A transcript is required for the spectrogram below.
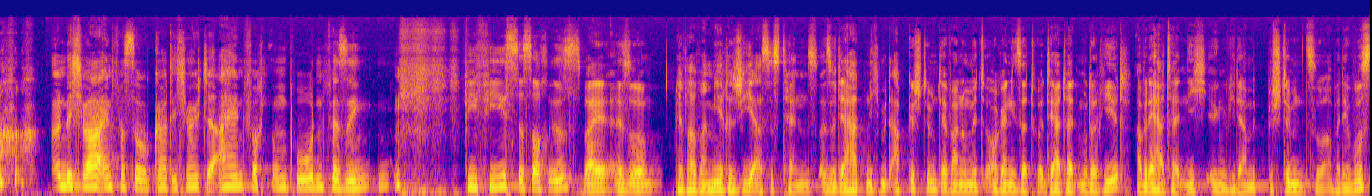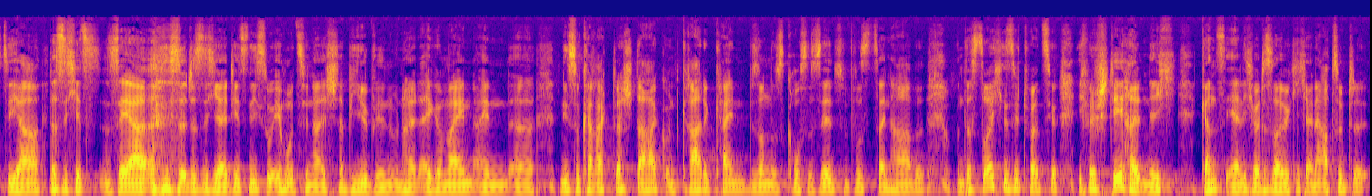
Und ich war einfach so, Gott, ich möchte einfach nur im Boden versinken. Wie fies das auch ist, weil, also, der war bei mir Regieassistenz. Also der hat nicht mit abgestimmt, der war nur mit Organisator, der hat halt moderiert, aber der hat halt nicht irgendwie damit bestimmt, so. Aber der wusste ja, dass ich jetzt sehr, also, dass ich halt jetzt nicht so emotional stabil bin und halt allgemein ein, äh, nicht so charakterstark und gerade kein besonders großes Selbstbewusstsein habe. Und dass solche Situationen, ich verstehe halt nicht, ganz ehrlich, weil das war wirklich eine absolute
